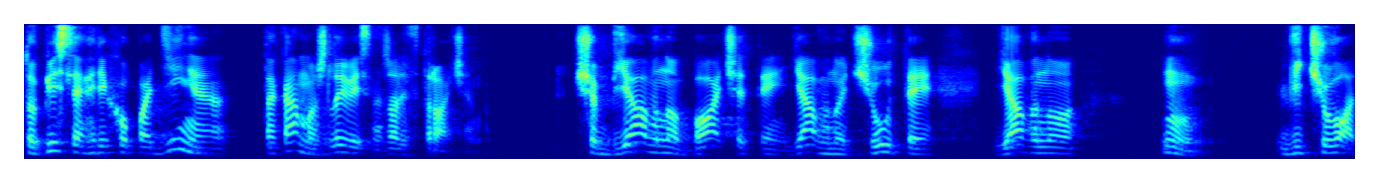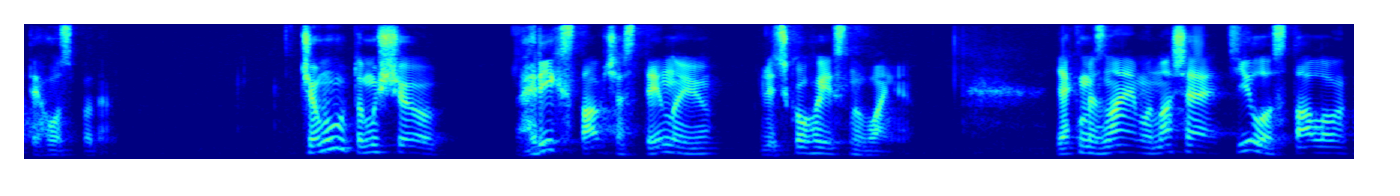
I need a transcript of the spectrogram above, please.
то після гріхопадіння така можливість, на жаль, втрачена. Щоб явно бачити, явно чути, явно ну, відчувати Господа. Чому? Тому що гріх став частиною людського існування. Як ми знаємо, наше тіло стало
